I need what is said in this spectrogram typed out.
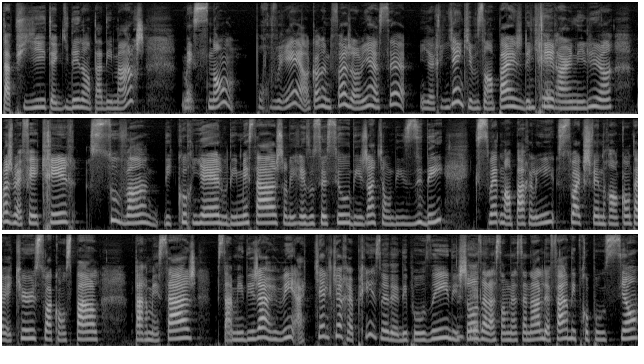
t'appuyer, te guider dans ta démarche. Mais sinon, pour vrai, encore une fois, je reviens à ça. Il n'y a rien qui vous empêche d'écrire à un élu. Hein. Moi, je me fais écrire souvent des courriels ou des messages sur les réseaux sociaux, des gens qui ont des idées, qui souhaitent m'en parler, soit que je fais une rencontre avec eux, soit qu'on se parle par message. Puis ça m'est déjà arrivé à quelques reprises de déposer des choses à l'Assemblée nationale, de faire des propositions.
